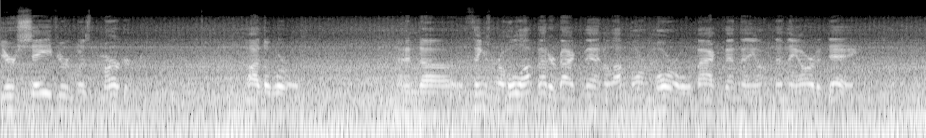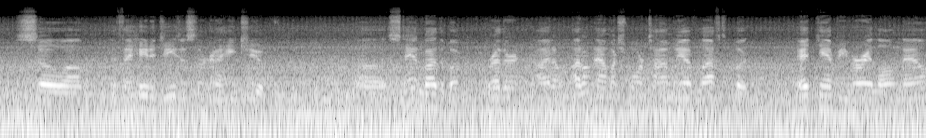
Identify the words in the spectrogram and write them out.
your Savior was murdered by the world. And uh, things were a whole lot better back then, a lot more moral back then than they, than they are today. So um, if they hated Jesus, they're going to hate you. Uh, stand by the book, brethren. I don't, I don't know how much more time we have left, but it can't be very long now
